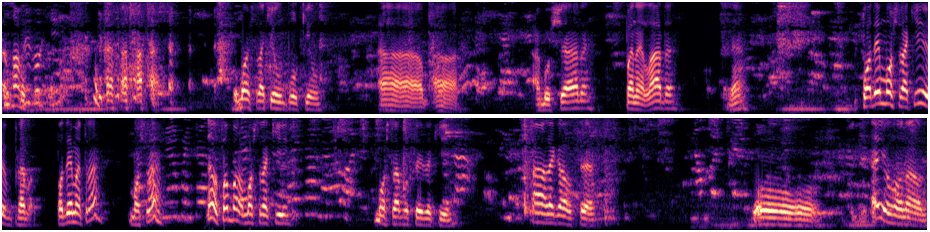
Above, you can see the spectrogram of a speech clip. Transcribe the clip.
Eu só vivo aqui. Vou mostrar aqui um pouquinho a, a, a buchada, panelada, né? Podemos mostrar aqui? Pra, podemos entrar? Mostrar? Não, só para mostrar aqui, mostrar vocês aqui. Ah, legal, certo. O... Aí, Ronaldo.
